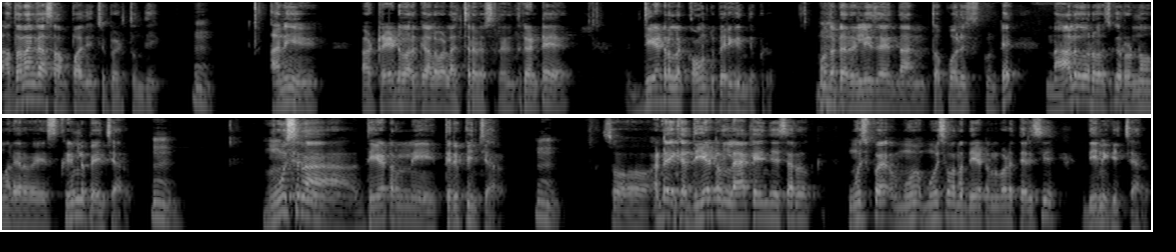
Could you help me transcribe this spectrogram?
అదనంగా సంపాదించి పెడుతుంది అని ఆ ట్రేడ్ వర్గాల వాళ్ళు అంచనా వేస్తారు ఎందుకంటే థియేటర్ల కౌంట్ పెరిగింది ఇప్పుడు. మొదట రిలీజ్ అయిన దానితో పోల్చుకుంటే నాలుగో రోజుకి రెండు వందల ఇరవై స్క్రీన్లు పెంచారు. మూసిన థియేటర్ని తెరిపించారు. సో అంటే ఇక థియేటర్ లేక ఏం చేశారు? మూసిపోయి మూసి ఉన్న థియేటర్ని కూడా తెరిచి దీనికి ఇచ్చారు.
